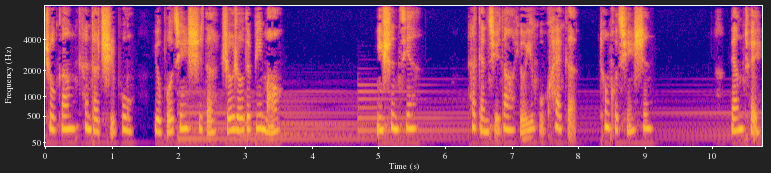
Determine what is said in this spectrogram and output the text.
柱刚看到尺部有薄绢似的柔柔的逼毛，一瞬间，他感觉到有一股快感通过全身，两腿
